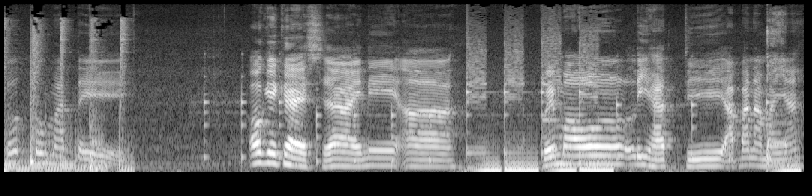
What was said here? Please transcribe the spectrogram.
tutup mati. Oke okay, guys. Ya ini uh, gue mau lihat di apa namanya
